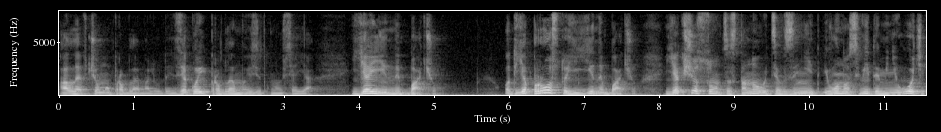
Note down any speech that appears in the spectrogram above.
Але в чому проблема, люди? З якою проблемою зіткнувся я? Я її не бачу. От я просто її не бачу. Якщо сонце становиться в зеніт і воно світить мені в очі,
